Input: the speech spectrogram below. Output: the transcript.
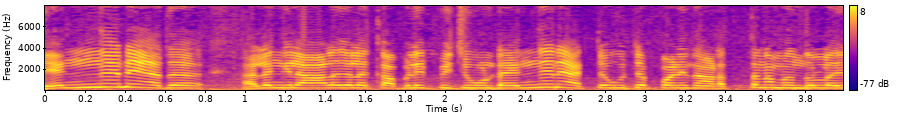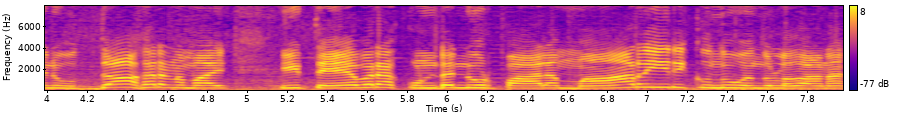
എങ്ങനെ അത് അല്ലെങ്കിൽ ആളുകളെ കബളിപ്പിച്ചുകൊണ്ട് എങ്ങനെ അറ്റകുറ്റപ്പണി നടത്തണമെന്നുള്ളതിന് ഉദാഹരണമായി ഈ തേവര കുണ്ടന്നൂർ പാലം മാറിയിരിക്കുന്നു എന്നുള്ളതാണ്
